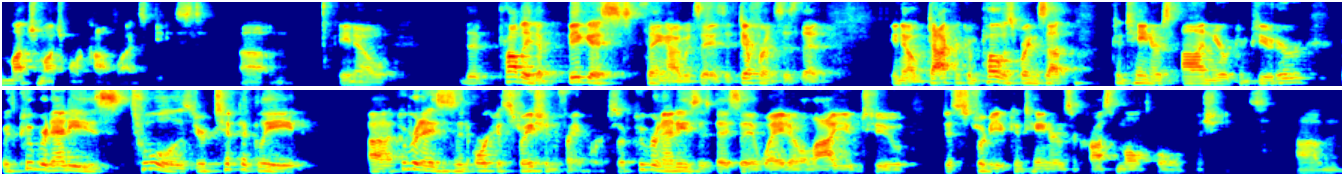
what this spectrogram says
much, much more complex beast. Um, you know, the, probably the biggest thing I would say is a difference is that, you know, Docker Compose brings up containers on your computer. With Kubernetes tools, you're typically, uh, Kubernetes is an orchestration framework. So Kubernetes is basically a way to allow you to distribute containers across multiple machines. Um,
